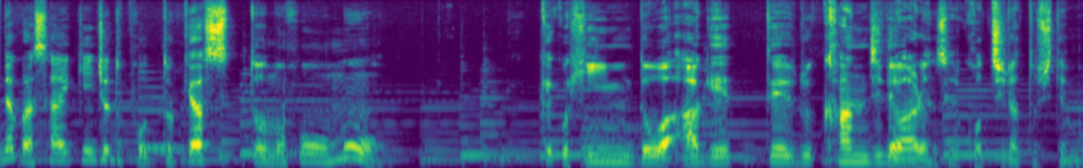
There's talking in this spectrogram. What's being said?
だから最近ちょっとポッドキャストの方も結構頻度を上げてる感じではあるんですよこちらとしても。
